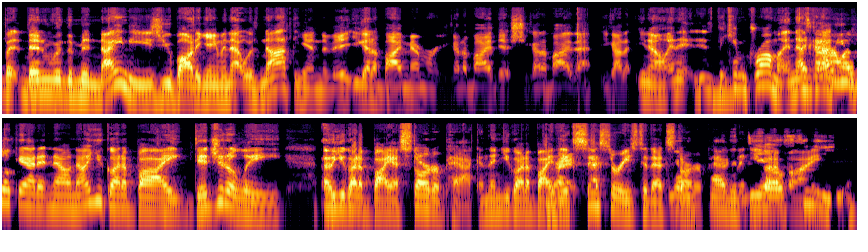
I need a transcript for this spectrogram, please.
But then with the mid 90s, you bought a game, and that was not the end of it. You got to buy memory. You got to buy this. You got to buy that. You got to, you know, and it, it became drama. And that's and kind of now how you I look at it now. Now you got to buy digitally. Oh, you got to buy a starter pack, and then you got to buy the accessories to that starter pack. the Then you got to buy, DLC.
